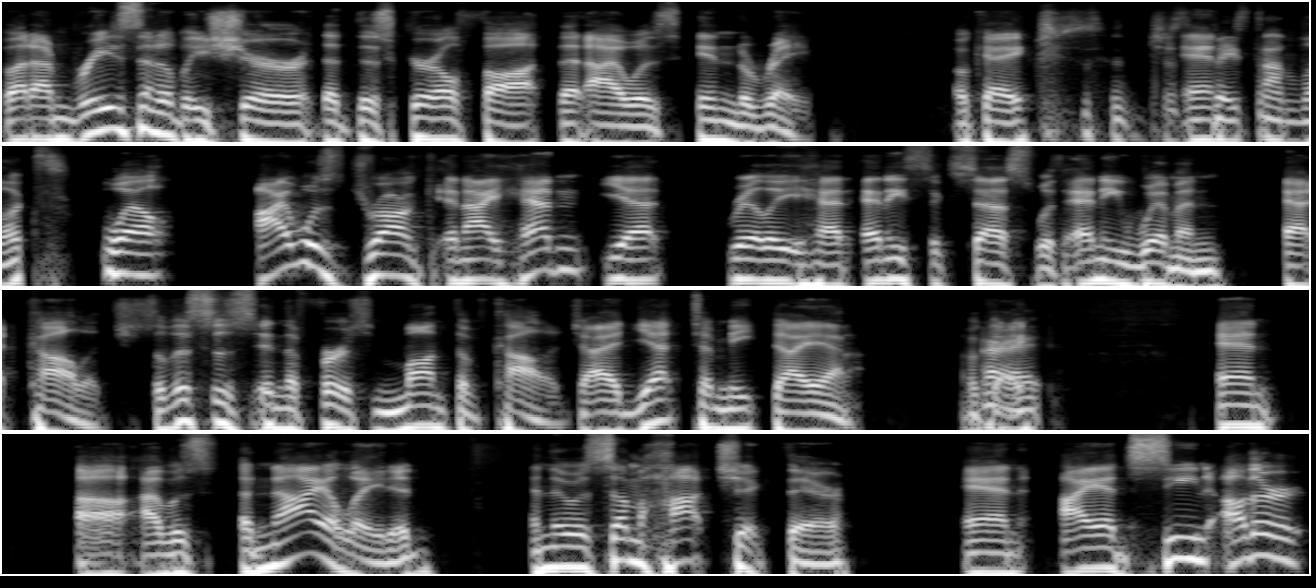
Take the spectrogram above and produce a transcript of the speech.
but I'm reasonably sure that this girl thought that I was into rape. Okay. Just, just And- based on looks. Well, I was drunk and I hadn't yet really had any success with any women at college. So this is in the first month of college. I had yet to meet Diana. Okay. Right. And uh, I was annihilated, and there was some hot chick there. And I had seen other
